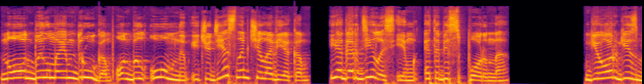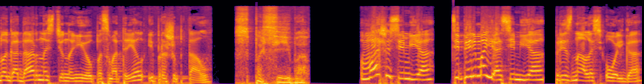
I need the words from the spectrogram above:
но он был моим другом, он был умным и чудесным человеком. Я гордилась им, это бесспорно». Георгий с благодарностью на нее посмотрел и прошептал. «Спасибо». «Ваша семья теперь моя семья», призналась Ольга.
